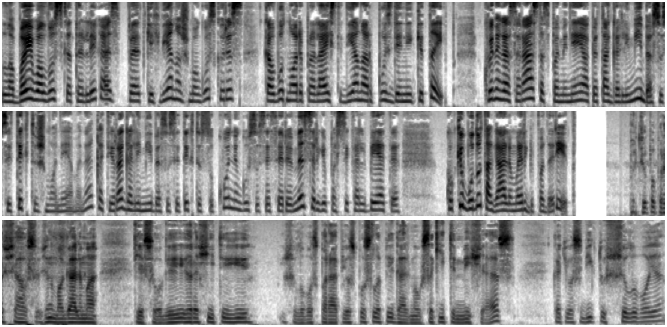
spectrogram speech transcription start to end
labai valus katalikas, bet kiekvienas žmogus, kuris galbūt nori praleisti dieną ar pusdienį kitaip. Kunigas Rastas paminėjo apie tą galimybę susitikti žmonėm, ne? kad yra galimybė susitikti su kunigu, su seserimis irgi pasikalbėti. Kokiu būdu tą galima irgi padaryti? Pačiu paprasčiausiu, žinoma, galima tiesiogiai įrašyti į Šilovos parapijos puslapį, galima užsakyti mišes, kad jos vyktų Šilovoje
